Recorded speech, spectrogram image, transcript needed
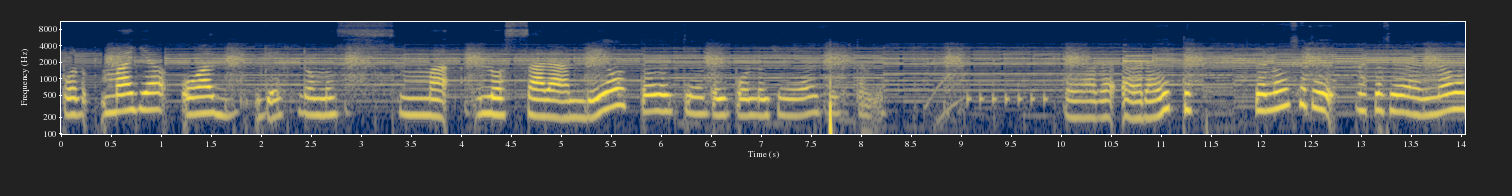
por Maya o Adger. Lo mesma, los zarandeo todo el tiempo y por lo general siempre también. Ahora, ahora este. Pero no se te responsabilidad. No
